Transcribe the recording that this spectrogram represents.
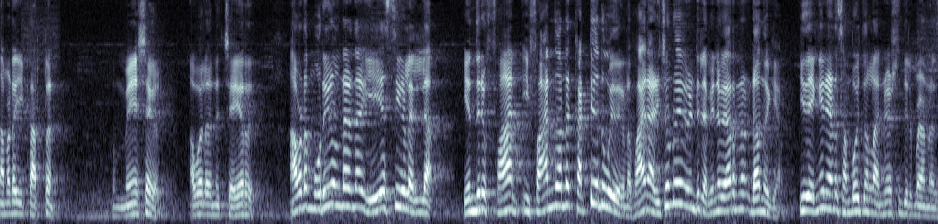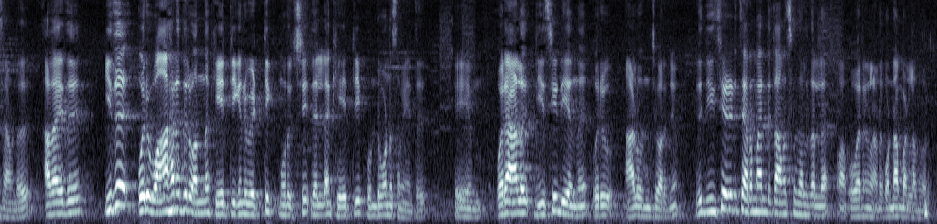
നമ്മുടെ ഈ കർട്ടൻ മേശകൾ അതുപോലെ തന്നെ ചെയർ അവിടെ മുറികളുണ്ടായിരുന്ന എ സികളെല്ലാം എന്തൊരു ഫാൻ. ഈ ഫാൻ എന്ന് പറഞ്ഞാൽ കട്ട് ചെയ്ത് പോയി തരണം ഫാൻ അഴിച്ചുകൊണ്ട് പോയി വേണ്ടില്ല. പിന്നെ വേറെ ഇടാന്ന് വെക്കാം ഇത് എങ്ങനെയാണ് സംഭവിച്ചെന്നുള്ള അന്വേഷണം ചെല്ലുമ്പോഴാണ് മനസ്സിലാവുന്നത്. അതായത് ഇത് ഒരു വാഹനത്തിൽ വന്ന് കയറ്റി ഇങ്ങനെ വെട്ടി മുറിച്ച് ഇതെല്ലാം കയറ്റി കൊണ്ടുപോകുന്ന സമയത്ത് ഒരാൾ ജി സി ഡി എന്ന് ഒരു ആൾ ഒന്നിച്ച് പറഞ്ഞു ഇത് ജി സി ഡി ചെയർമാന്റെ താമസിക്കുന്ന സ്ഥലത്തുള്ള ഓരങ്ങളാണ് കൊണ്ടാൻ പാടില്ലെന്ന് പറഞ്ഞു.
